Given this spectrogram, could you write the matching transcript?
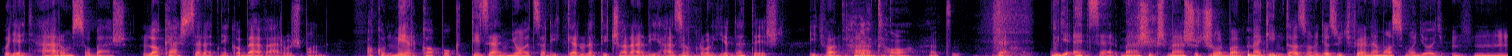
hogy egy háromszobás lakást szeretnék a belvárosban, akkor miért kapok 18. kerületi családi házakról hirdetést? Így van? Hát ha, hát... De ugye egyszer, másik, másodszorban megint az van, hogy az ügyfél nem azt mondja, hogy hm,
